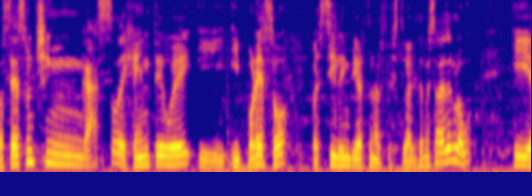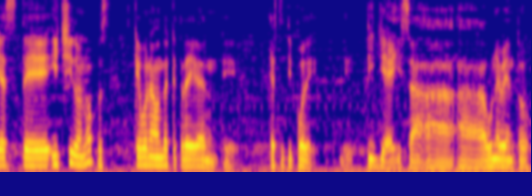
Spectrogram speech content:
O sea, es un chingazo de gente, güey. Y, por eso, pues sí le invierten al Festival Internacional del Globo. Y este, y chido, ¿no? Pues qué buena onda que traigan eh, este tipo de, DJs a, un evento.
